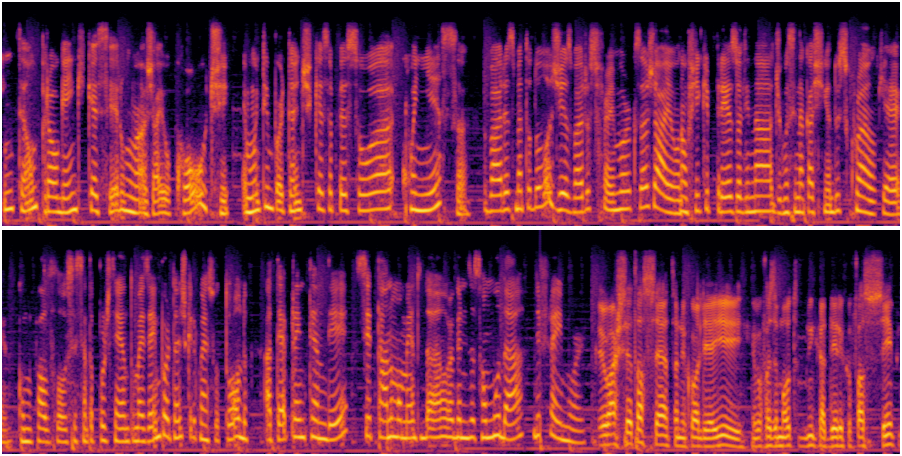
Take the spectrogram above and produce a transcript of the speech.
Então, para alguém que quer ser um Agile Coach, é muito importante que essa pessoa conheça várias metodologias, vários frameworks Agile. Não fique preso ali na, digamos assim, na caixinha do Scrum, que é, como o Paulo falou, 60%, mas é importante que ele conheça o todo, até para entender se está no momento da organização mudar de framework. Eu acho que você está certo, Nicole. E aí eu vou fazer uma outra brincadeira que eu faço sempre,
